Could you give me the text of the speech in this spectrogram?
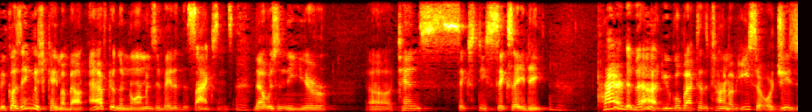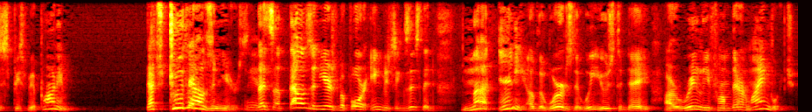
Because English came about after the Normans invaded the Saxons. Mm. That was in the year uh, 1066 AD. Mm-hmm. Prior to that, you go back to the time of Isa or Jesus, peace be upon him. That's 2,000 years. Yes. That's a thousand years before English existed. Not any of the words that we use today are really from their language.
